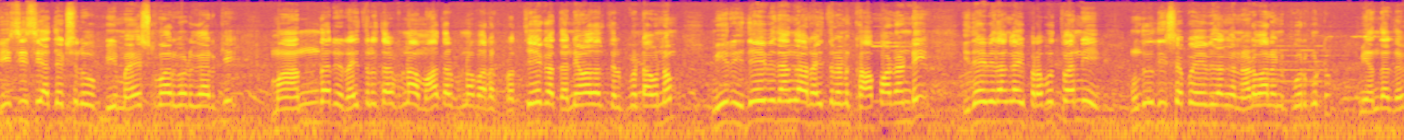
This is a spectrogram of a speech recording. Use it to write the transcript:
పిసిసి అధ్యక్షులు బి మహేష్ కుమార్ గౌడ్ గారికి మా అందరి రైతుల తరఫున మా తరఫున వాళ్ళకి ప్రత్యేక ధన్యవాదాలు తెలుపుకుంటా ఉన్నాం. మీరు ఇదే విధంగా రైతులను కాపాడండి. ఇదే విధంగా ఈ ప్రభుత్వాన్ని ముందుకు తీసుకుపోయే విధంగా నడవాలని కోరుకుంటూ మీ అందరి దగ్గర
